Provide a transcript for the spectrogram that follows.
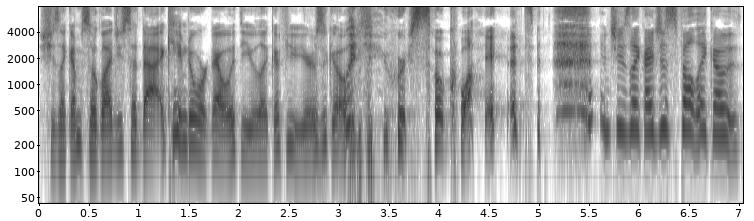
she's like, I'm so glad you said that. I came to work out with you like a few years ago and you were so quiet. and she's like, I just felt like I was,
